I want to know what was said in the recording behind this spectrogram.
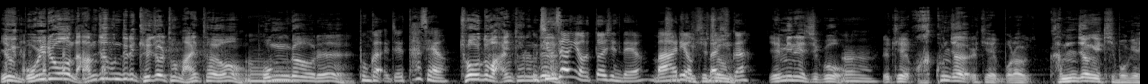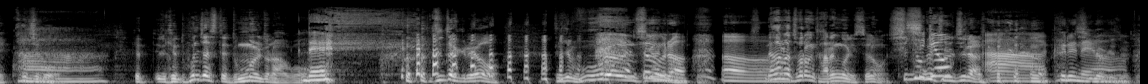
이거 오히려 남자분들이 계절 더 많이 타요. 어. 봄 가을에 뭔가 이제 타세요. 저도 많이 타는데 증상이 어떠신데요? 말이 없, 말수가? 예민해지고 어. 이렇게 확 혼자 이렇게 뭐라 감정의 기복이 커지고 아. 이렇게 혼자 있을 때 눈물도 나고 네. 진짜 그래요. 되게 우울한 또 시간이 울어. 어. 근데 하나 저랑 다른 건 있어요. 식욕이 줄질 않아요. 아, 그러네요. 식욕이 줄질.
